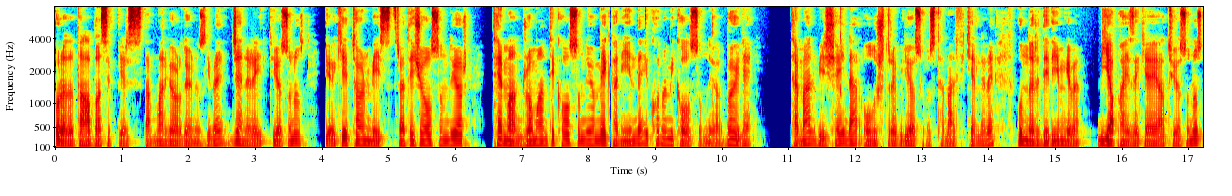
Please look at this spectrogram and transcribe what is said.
Burada daha basit bir sistem var gördüğünüz gibi. Generate diyorsunuz. Diyor ki turn based strateji olsun diyor. Teman romantik olsun diyor. Mekaniğin de ekonomik olsun diyor. Böyle temel bir şeyler oluşturabiliyorsunuz temel fikirleri. Bunları dediğim gibi bir yapay zekaya atıyorsunuz.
